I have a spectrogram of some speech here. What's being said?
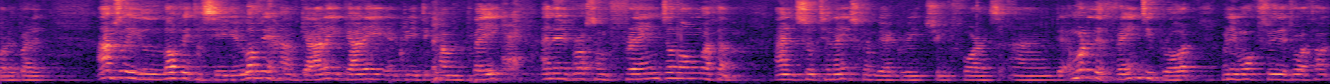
worry about it. Absolutely lovely to see you. Lovely to have Gary. Gary agreed to come play, and then he brought some friends along with him. And so tonight's going to be a great treat for us. And, and one of the friends he brought, when he walked through the door, I thought,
